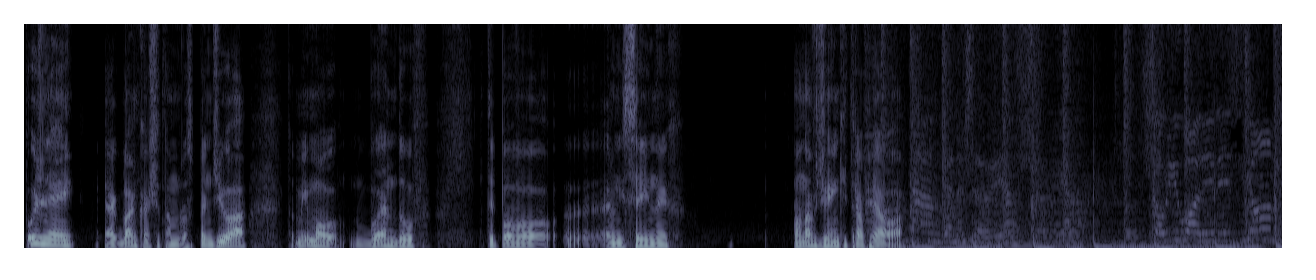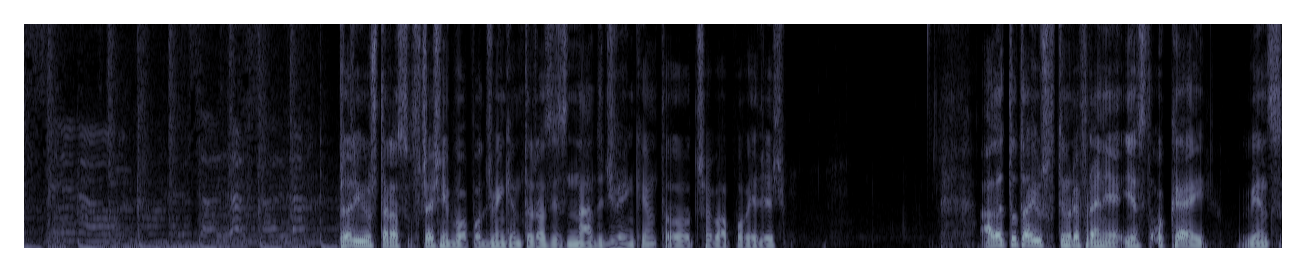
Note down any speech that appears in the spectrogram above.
Później, jak Blanka się tam rozpędziła, to mimo błędów typowo e, emisyjnych, ona w dźwięki trafiała. Jeżeli już teraz wcześniej była pod dźwiękiem, teraz jest nad dźwiękiem, to trzeba powiedzieć. Ale tutaj już w tym refrenie jest ok. Więc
